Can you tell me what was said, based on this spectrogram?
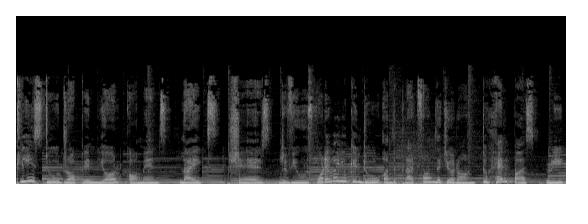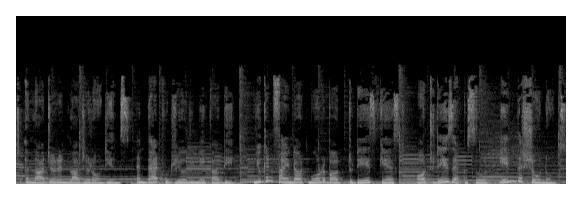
Please do drop in your comments, likes, shares, reviews, whatever you can do on the platform that you're on to help us reach a larger and larger audience. And that would really make our day. You can find out more about today's guest or today's episode in the show notes.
